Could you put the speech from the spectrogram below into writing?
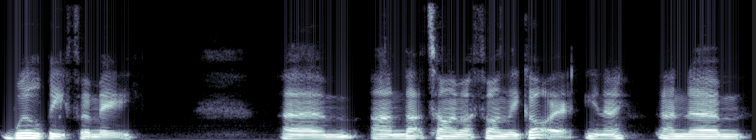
will be for me. Um, and that time I finally got it, you know, and um,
